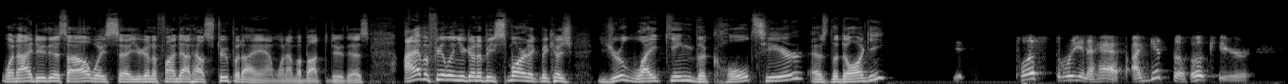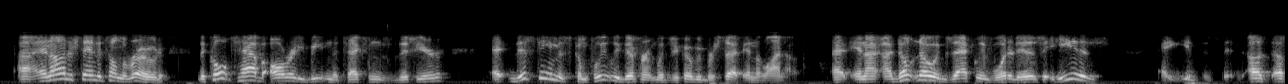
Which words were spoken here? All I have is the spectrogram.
When I do this, I always say you're going to find out how stupid I am when I'm about to do this. I have a feeling you're going to be smart because you're liking the Colts here as the doggy. Plus three and a half. I get the hook here, uh, and I understand it's on the road the Colts have already beaten the Texans this year. Uh, this team is completely different with Jacoby Brissett in the lineup, uh, and I, I don't know exactly what it is. He is a, a,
